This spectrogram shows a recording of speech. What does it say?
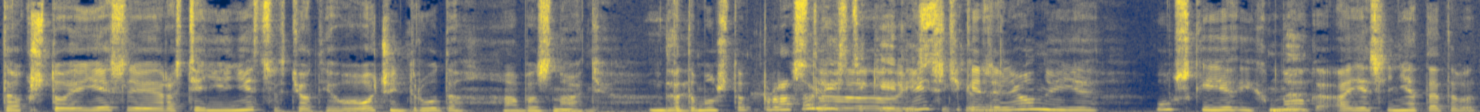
Так что если растение не цветет, его очень трудно обознать. Да. Потому что просто ну, листики, листики, листики да. зеленые, узкие, их много, да. а если нет этого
